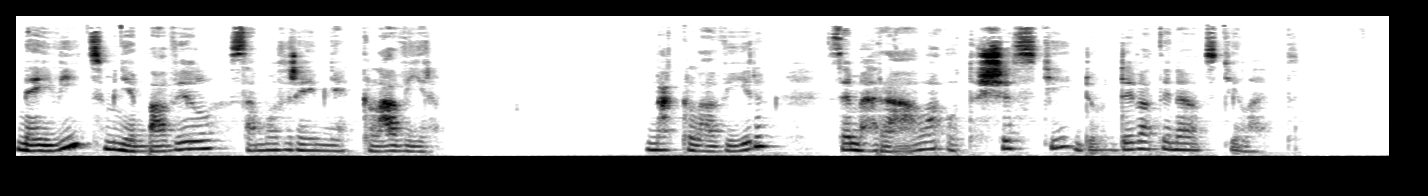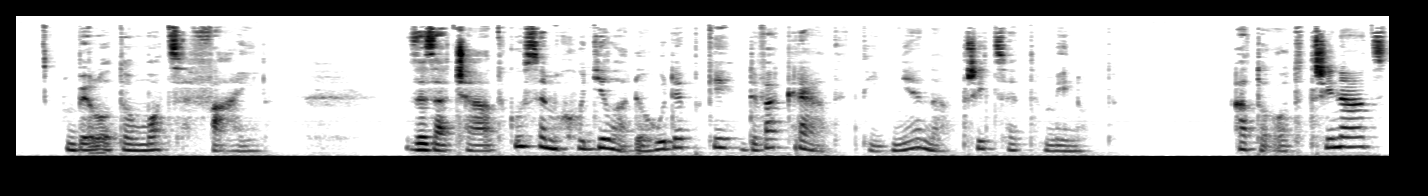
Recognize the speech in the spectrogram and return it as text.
Nejvíc mě bavil samozřejmě klavír. Na klavír jsem hrála od 6 do 19 let. Bylo to moc fajn. Ze začátku jsem chodila do hudebky dvakrát týdně na 30 minut. A to od 13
